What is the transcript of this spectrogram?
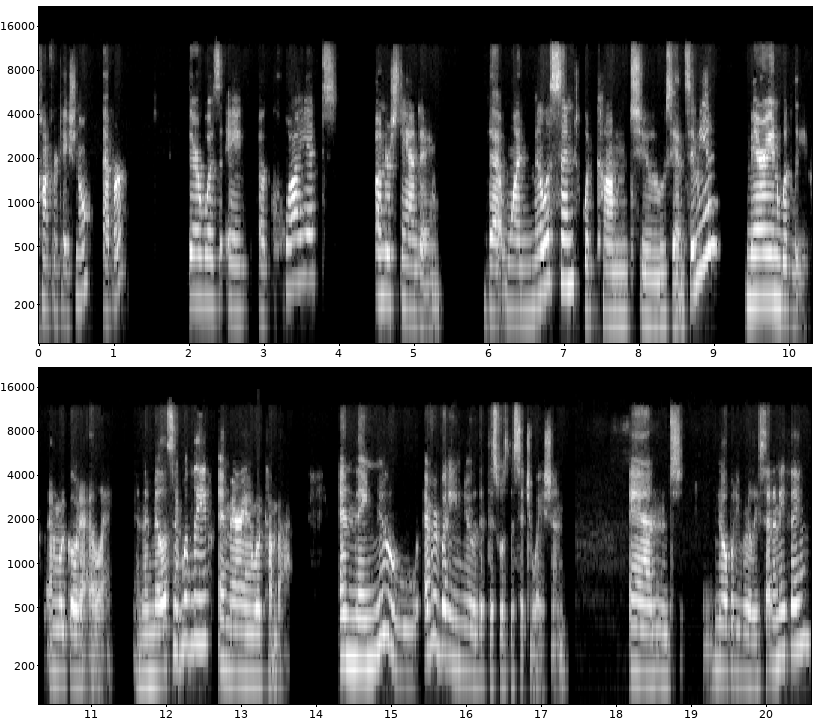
confrontational ever. There was a, a quiet understanding that when millicent would come to san simeon marion would leave and would go to la and then millicent would leave and marion would come back. And they knew everybody knew that this was the situation. And nobody really said anything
